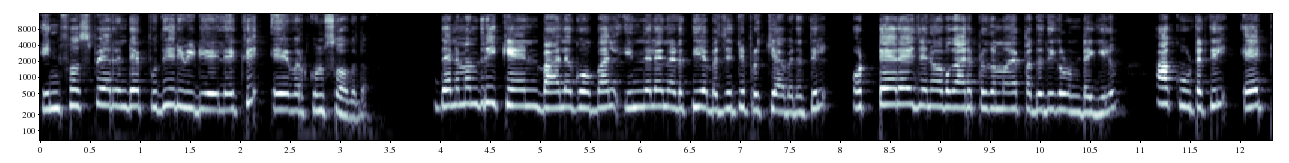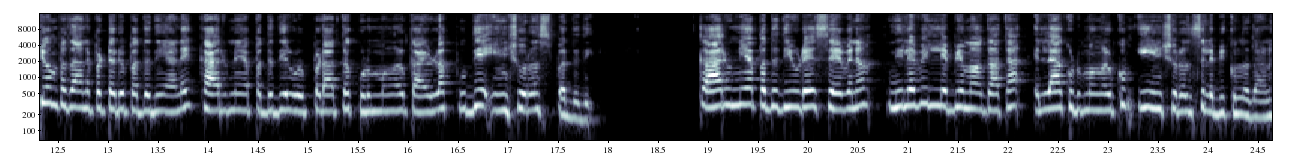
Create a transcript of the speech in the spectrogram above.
ഇൻഫോസ്പെയറിന്റെ പുതിയൊരു വീഡിയോയിലേക്ക് ഏവർക്കും സ്വാഗതം. ധനമന്ത്രി കെ എൻ ബാലഗോപാൽ ഇന്നലെ നടത്തിയ ബജറ്റ് പ്രഖ്യാപനത്തിൽ ഒട്ടേറെ ജനോപകാരപ്രദമായ പദ്ധതികൾ ഉണ്ടെങ്കിലും ആ കൂട്ടത്തിൽ ഏറ്റവും പ്രധാനപ്പെട്ട ഒരു പദ്ധതിയാണ് കാരുണ്യ പദ്ധതിയിൽ ഉൾപ്പെടാത്ത കുടുംബങ്ങൾക്കായുള്ള പുതിയ ഇൻഷുറൻസ് പദ്ധതി. കാരുണ്യ പദ്ധതിയുടെ സേവനം നിലവിൽ ലഭ്യമാകാത്ത എല്ലാ കുടുംബങ്ങൾക്കും ഈ ഇൻഷുറൻസ് ലഭിക്കുന്നതാണ്.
